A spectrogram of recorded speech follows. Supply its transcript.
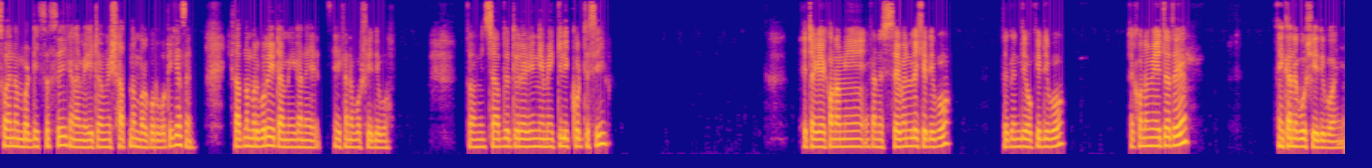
ছয় নাম্বার ডিস্ক আছে, এখানে আমি এটা আমি সাত নাম্বার করব, ঠিক আছে? সাত নাম্বার করে এটা আমি এখানে এখানে বসিয়ে দেব। তো আমি চাপ দিয়ে ধরে রিনেমে ক্লিক করতেছি। এটাকে এখন আমি এখানে সেভেন লিখে দিব। সেভেন দিয়ে ওকে দিব। এখন আমি এটাতে এখানে বসিয়ে দিব আমি।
